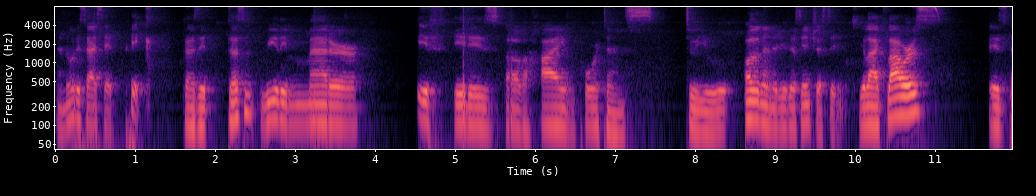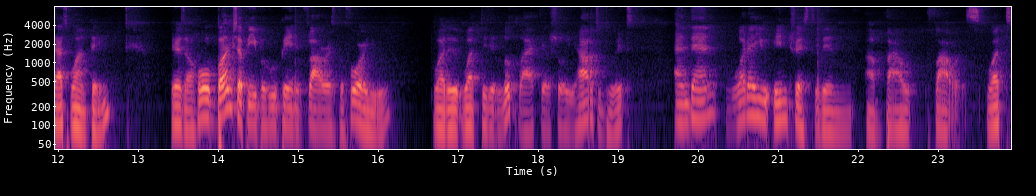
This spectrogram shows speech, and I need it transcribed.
And notice I said pick because it doesn't really matter if it is of high importance to you, other than that you're just interested in. You like flowers, is that's one thing. There's a whole bunch of people who painted flowers before you. What it, what did it look like? They'll show you how to do it. And then, what are you interested in about flowers? What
